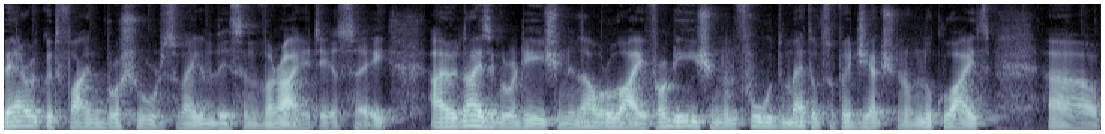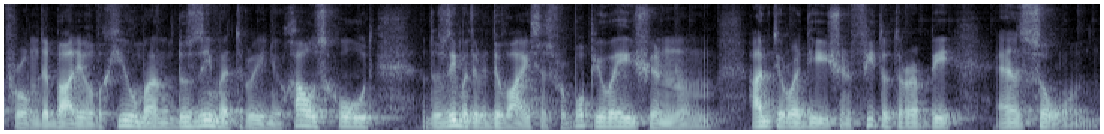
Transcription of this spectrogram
there you could find brochures like this in varieties, say, ionizing radiation in our life, radiation in food, methods of ejection of nuclides uh, from the body of a human, dosimetry in your household, dosimetry devices for population, um, anti-radiation, phytotherapy, and so on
